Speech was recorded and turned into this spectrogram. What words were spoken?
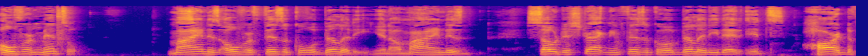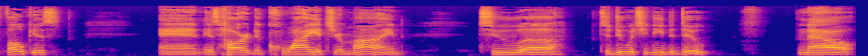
over mental, mind is over physical ability. You know, mind is so distracting physical ability that it's hard to focus, and it's hard to quiet your mind to uh to do what you need to do. Now,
